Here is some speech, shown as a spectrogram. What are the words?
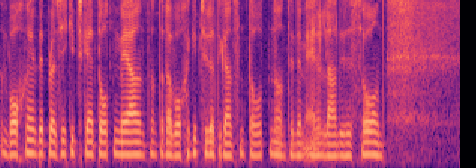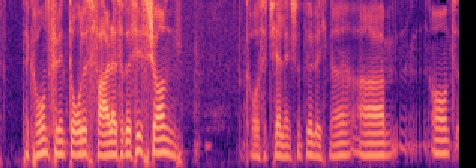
am Wochenende plötzlich gibt es keine Toten mehr und unter der Woche gibt es wieder die ganzen Toten und in dem einen Land ist es so und der Grund für den Todesfall, also das ist schon eine große Challenge natürlich. Ne? Ähm, und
